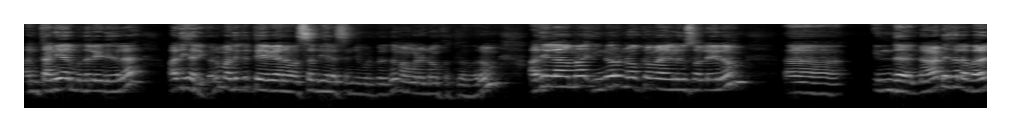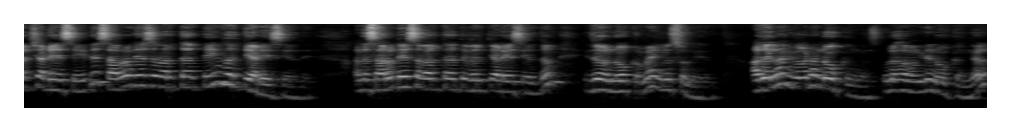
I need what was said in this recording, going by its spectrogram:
அந்த தனியார் முதலீடுகளை அதிகரிக்கணும். அதுக்கு தேவையான வசதிகளை செஞ்சு கொடுக்கறதும் அவங்களோட நோக்கத்தில் வரும். அது இல்லாமல் இன்னொரு நோக்கம் எங்களுக்கு சொல்லிலும் ஆஹ், இந்த நாடுகளை வளர்ச்சி அடைய செய்து சர்வதேச வர்த்தகத்தையும் விருத்தி அடைய செய்யுது அந்த சர்வதேச வர்த்தகத்தை விருத்தி அடைய செய்யறதும் இது ஒரு நோக்கமாக எங்களுக்கு சொல்லிடும் அதெல்லாம் இவங்களோட நோக்கங்கள் உலக வங்கியோட நோக்கங்கள்.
